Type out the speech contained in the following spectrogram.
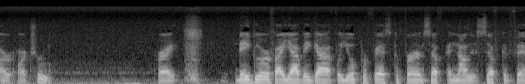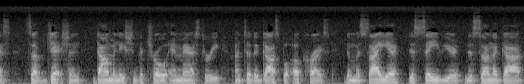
are, are true, right? They glorify Yahweh God for your professed, confirmed, self acknowledged, self confessed subjection, domination, control, and mastery unto the gospel of Christ, the Messiah, the Savior, the Son of God,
